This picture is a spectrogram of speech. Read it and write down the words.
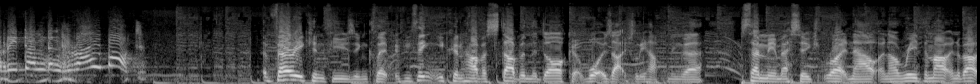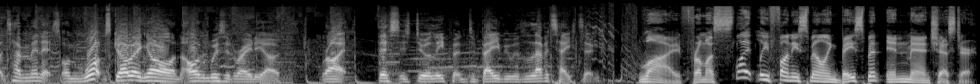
redundant robot. A very confusing clip. If you think you can have a stab in the dark at what is actually happening there, send me a message right now and I'll read them out in about 10 minutes on what's going on on Wizard Radio. Right, this is Dua Lipa DaBaby with Levitating. Live from a slightly funny smelling basement in Manchester.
